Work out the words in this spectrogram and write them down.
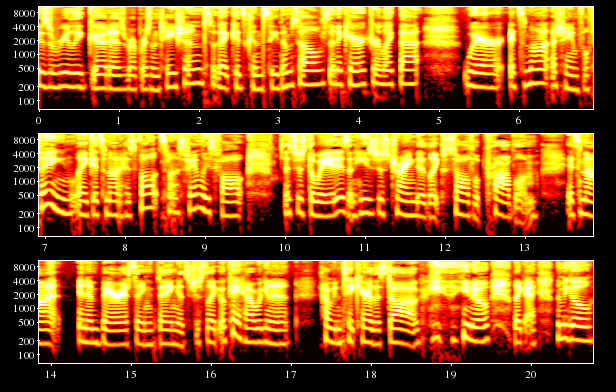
is really good as representation so that kids can see themselves in a character like that where it's not a shameful thing. Like it's not his fault. It's not his family's fault. It's just the way it is and he's just trying to like solve a problem. It's not an embarrassing thing. It's just like okay how are we to how are we to take care of this dog? You know? Like I, let me go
